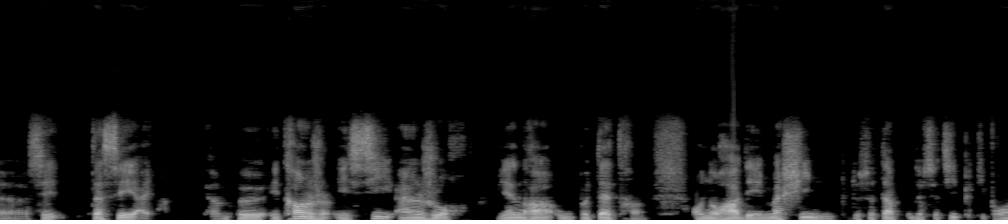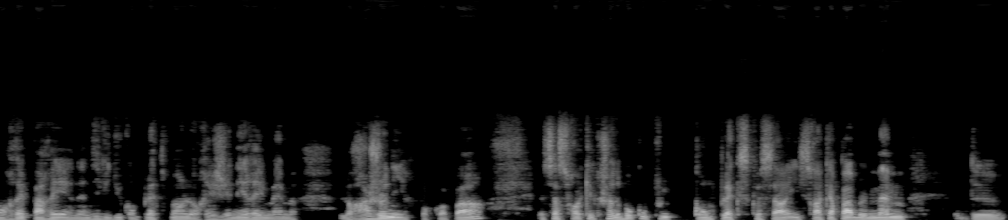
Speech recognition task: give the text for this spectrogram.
Euh, c'est assez un peu étrange. Et si un jour viendra où peut-être on aura des machines de ce, de ce type qui pourront réparer un individu complètement, le régénérer même, le rajeunir, pourquoi pas, ça sera quelque chose de beaucoup plus complexe que ça. Il sera capable même de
